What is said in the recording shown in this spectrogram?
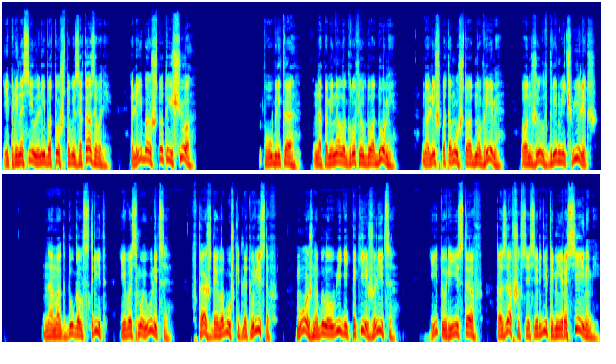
и приносил либо то, что вы заказывали, либо что-то еще. Публика напоминала Грофилду о доме, но лишь потому, что одно время он жил в Гринвич-Виллидж. На Макдугал-стрит и Восьмой улице в каждой ловушке для туристов можно было увидеть такие же лица. И туристов, казавшихся сердитыми и рассеянными,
